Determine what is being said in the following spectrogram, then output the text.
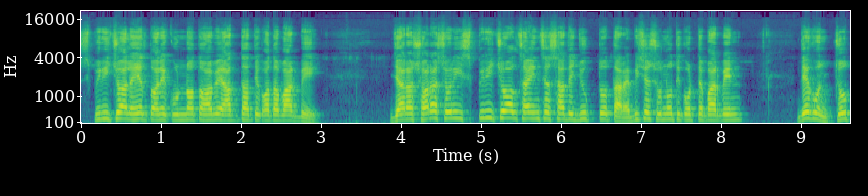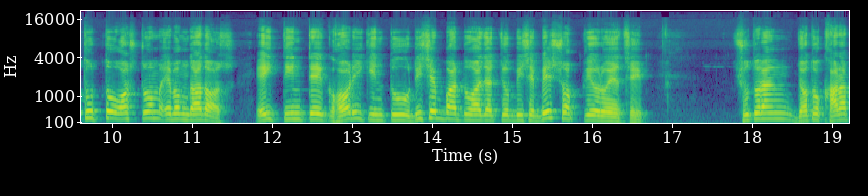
স্পিরিচুয়াল হেলথ অনেক উন্নত হবে, আধ্যাত্মিকতা বাড়বে। যারা সরাসরি স্পিরিচুয়াল সায়েন্সের সাথে যুক্ত, তারা বিশেষ উন্নতি করতে পারবেন। দেখুন, চতুর্থ, অষ্টম এবং দ্বাদশ, এই তিনটে ঘরই কিন্তু ডিসেম্বর দু হাজার চব্বিশে বেশ সক্রিয় রয়েছে। সুতরাং যত খারাপ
